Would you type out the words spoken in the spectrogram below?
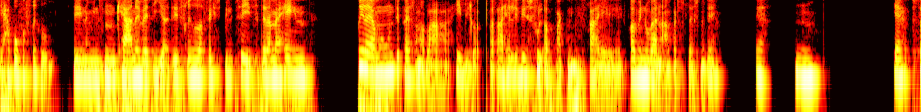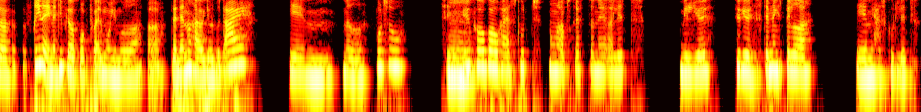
jeg har brug for frihed. Det er en af mine sådan, kerneværdier, det er frihed og fleksibilitet. Så det der med at have en fridag om ugen, det passer mig bare helt vildt godt. Og der er heldigvis fuld opbakning fra, øh, fra min nuværende arbejdsplads med det. Ja. Mm. Ja, så fridagene, de bliver brugt på alle mulige måder. Og blandt andet har jeg jo hjulpet dig øhm, med foto til mm. Den nye kogebog, har jeg skudt nogle af opskrifterne og lidt miljø, bygge stemningsbilleder. Øhm, jeg har skudt lidt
